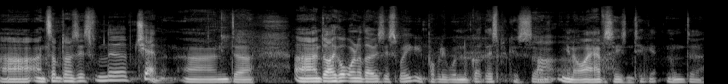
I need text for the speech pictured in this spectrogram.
uh, and sometimes it's from the chairman. And uh, and I got one of those this week. You probably wouldn't have got this because um, you know I have a season ticket. And uh,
